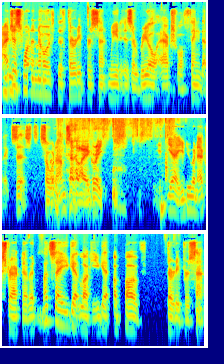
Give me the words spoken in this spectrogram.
I just want to know if the thirty percent weed is a real, actual thing that exists. So what I'm saying, I agree. yeah, you do an extract of it. Let's say you get lucky, you get above 30%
